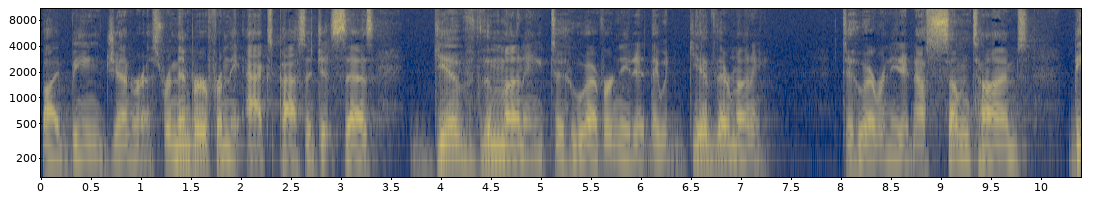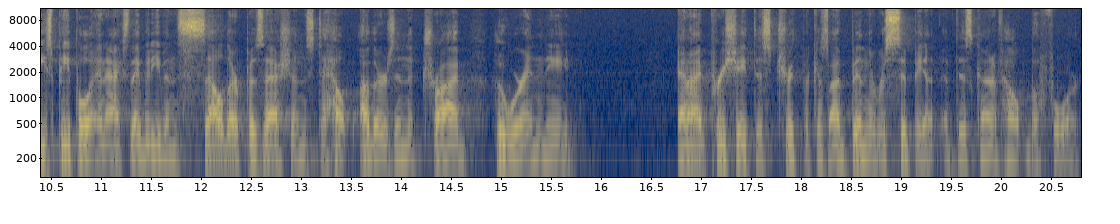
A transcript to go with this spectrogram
by being generous. Remember from the Acts passage, it says, give the money to whoever needed it. They would give their money to whoever needed it. Now, sometimes these people in Acts, they would even sell their possessions to help others in the tribe who were in need. And I appreciate this truth because I've been the recipient of this kind of help before.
